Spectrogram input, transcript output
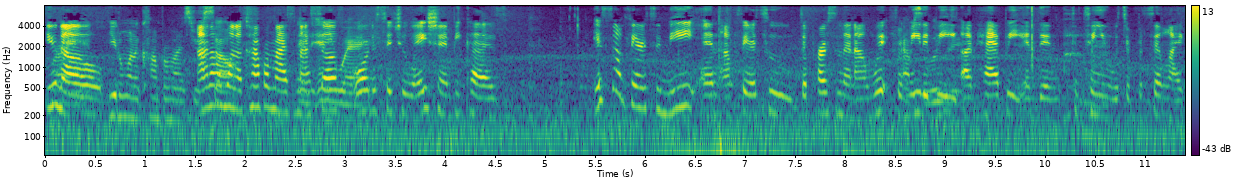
you know you don't want to compromise yourself I don't want to compromise myself or the situation because it's unfair to me and unfair to the person that I'm with for me to be unhappy and then continue with to pretend like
